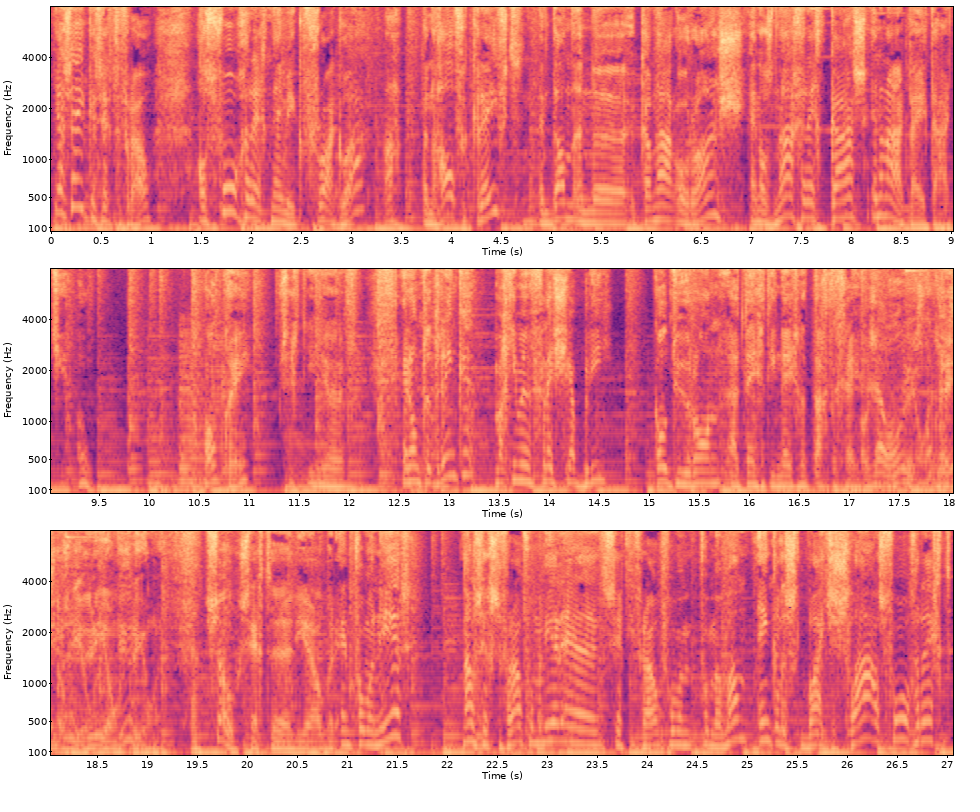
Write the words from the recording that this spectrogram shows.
Jazeker, zegt de vrouw. Als voorgerecht neem ik foie gras, een halve kreeft... en dan een eh kanaar orange... en als nagerecht kaas en een aardbeientaartje. Oh. Oké, zegt hij. eh. En om te drinken mag je me een fles Chablis Côte d'Uron uit 1989 geven. Oh, zo, dure jongen. Dure jongen. dure jongen. Dure jongen. Zo, zegt eh, die ober. En voor meneer? Nou, zegt ze vrouw. Voor meneer, eh, zegt die vrouw. Voor, voor mijn man enkele blaadjes sla als voorgerecht.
